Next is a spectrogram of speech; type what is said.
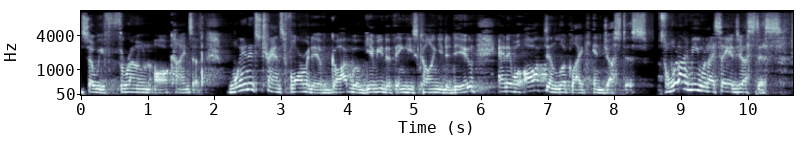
So we've thrown all kinds of. When it's transformative, God will give you the thing He's calling you to do, and it will often look like injustice. So what I mean when I say injustice,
